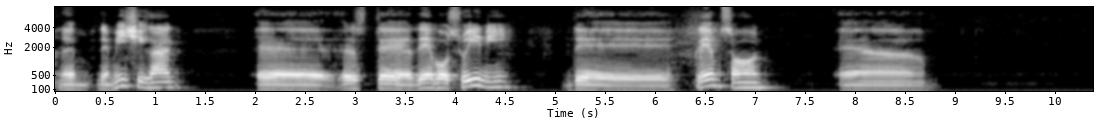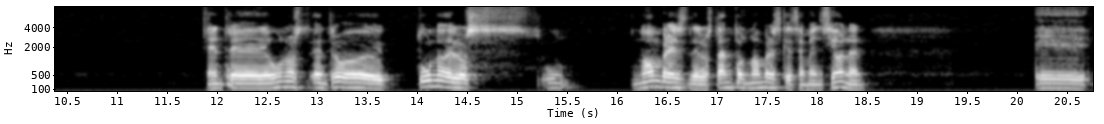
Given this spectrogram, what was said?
de, Michigan, eh, este Devo Sweeney de Clemson, eh, entre unos, entre uno de los nombres, de los tantos nombres que se mencionan, eh,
